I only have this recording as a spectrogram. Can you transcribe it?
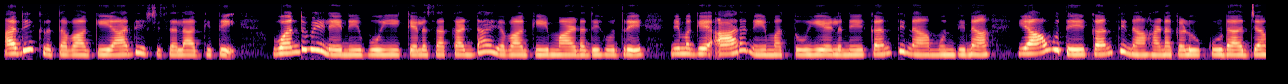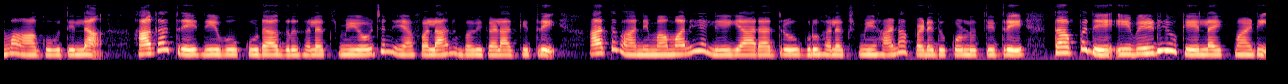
ಅಧಿಕೃತವಾಗಿ ಆದೇಶಿಸಲಾಗಿದೆ. ಒಂದು ವೇಳೆ ನೀವು ಈ ಕೆಲಸ ಕಡ್ಡಾಯವಾಗಿ ಮಾಡದೆ ಹೋದರೆ ನಿಮಗೆ ಆರನೇ ಮತ್ತು ಏಳನೇ ಕಂತಿನ ಮುಂದಿನ ಯಾವುದೇ ಕಂತಿನ ಹಣಗಳು ಕೂಡ ಜಮಾ ಆಗುವುದಿಲ್ಲ. ಹಾಗಾದರೆ ನೀವು ಕೂಡ ಗೃಹಲಕ್ಷ್ಮಿ ಯೋಜನೆಯ ಫಲಾನುಭವಿಗಳಾಗಿದ್ದರೆ ಅಥವಾ ನಿಮ್ಮ ಮನೆಯಲ್ಲಿ ಯಾರಾದರೂ ಗೃಹಲಕ್ಷ್ಮಿ ಹಣ ಪಡೆದುಕೊಳ್ಳುತ್ತಿದ್ದರೆ ತಪ್ಪದೆ ಈ ವಿಡಿಯೋಗೆ ಲೈಕ್ ಮಾಡಿ.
